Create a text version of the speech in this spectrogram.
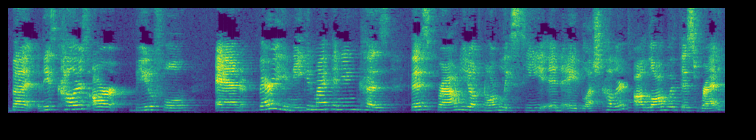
But these colors are beautiful and very unique in my opinion because this brown you don't normally see in a blush color along with this red.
